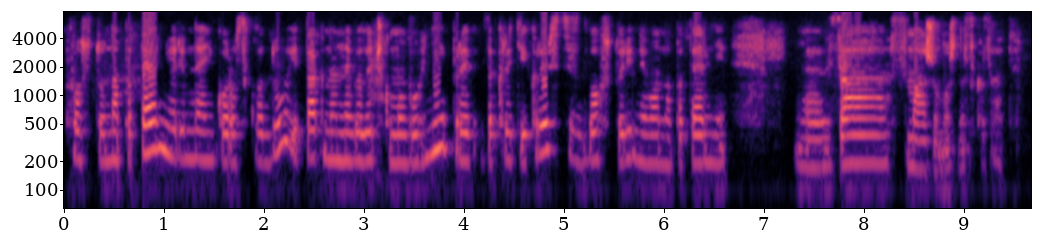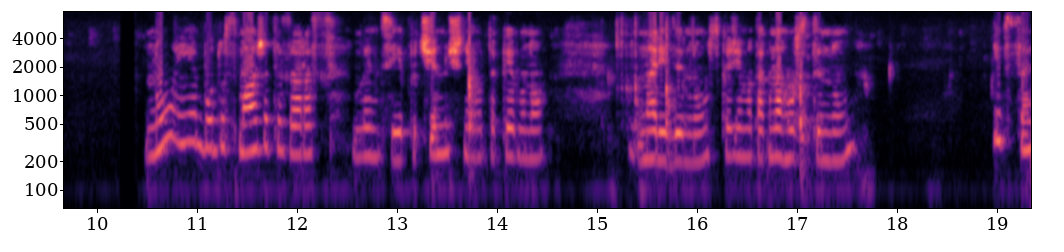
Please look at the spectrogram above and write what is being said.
просто на пательню, рівненько розкладу і так на невеличкому вогні при закритій кришці з двох сторін його на пательні е, засмажу, можна сказати. Ну і буду смажити зараз млинці печіночні, отаке воно на рідину, скажімо так, на густину. І все,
